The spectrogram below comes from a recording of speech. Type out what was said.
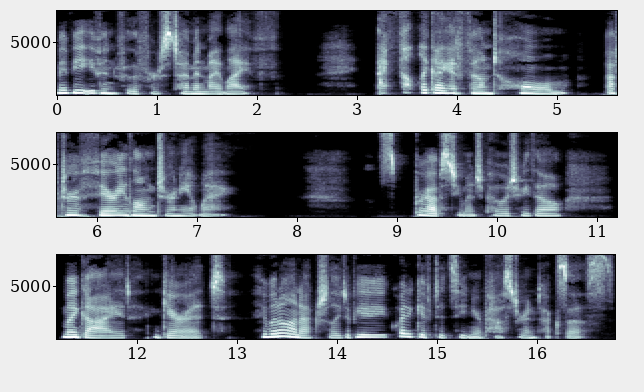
Maybe even for the first time in my life. I felt like I had found home after a very long journey away. It's perhaps too much poetry though. My guide, Garrett, who went on actually to be quite a gifted senior pastor in Texas,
